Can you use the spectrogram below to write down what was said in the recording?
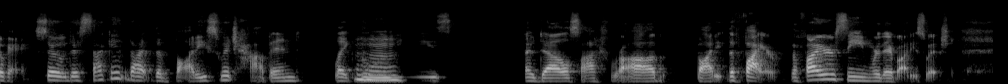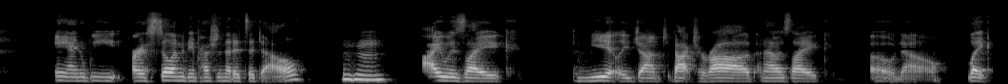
okay, so the second that the body switch happened, like the Mhm. Louise, Adele slash Rob body, the fire, the fire scene where their body switched, and we are still under the impression that it's Adele. Mhm. I was like, immediately jumped back to Rob, and I was like, oh no, like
